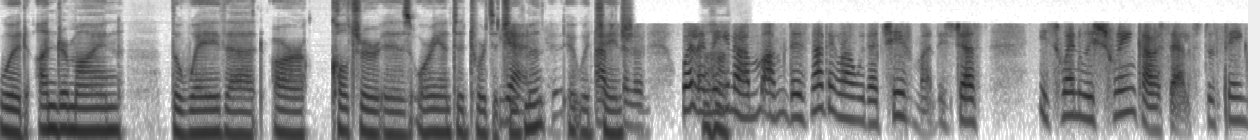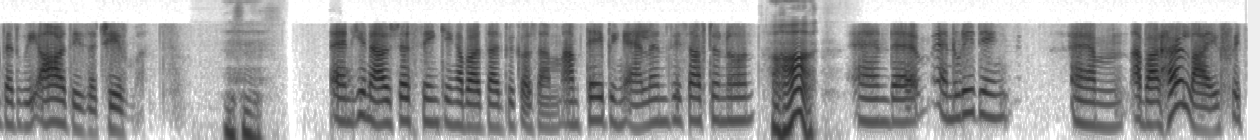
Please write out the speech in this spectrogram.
would undermine the way that our culture is oriented towards achievement. Yes, it would change. Absolutely. Well, I mean, uh-huh. you know, I'm, I'm, there's nothing wrong with achievement. It's just it's when we shrink ourselves to think that we are these achievements. Mm-hmm. And you know, I was just thinking about that because I'm I'm taping Ellen this afternoon. Uh-huh. And uh, and reading um, about her life, it's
